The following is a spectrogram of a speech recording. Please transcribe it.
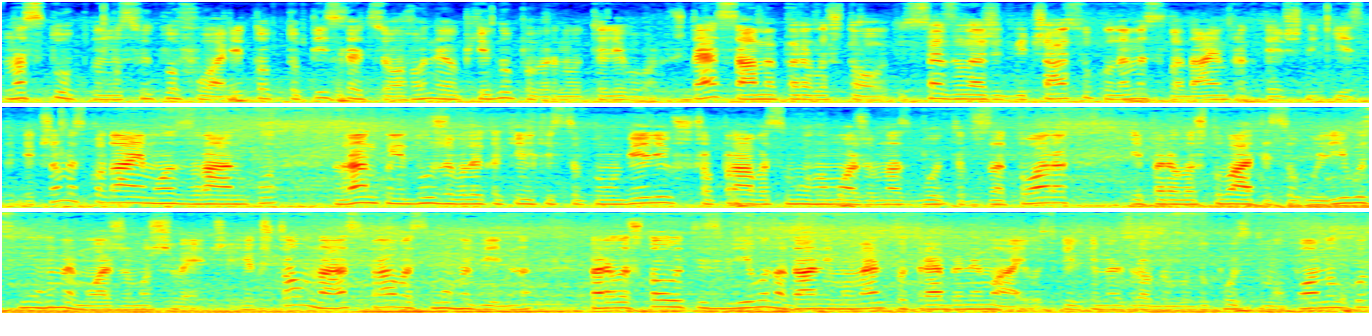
наступному світлофорі, тобто після цього, необхідно повернути ліворуч. Де саме перелаштовуватись? Все залежить від часу, коли ми складаємо практичний іспит. Якщо ми складаємо зранку, Зранку є дуже велика кількість автомобілів, що права смуга може в нас бути в заторах, і перелаштуватися у ліву смугу ми можемо швидше. Якщо в нас права смуга вільна, перелаштовуватись вліво на даний момент потреби немає, оскільки ми зробимо, допустимо, помилку,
